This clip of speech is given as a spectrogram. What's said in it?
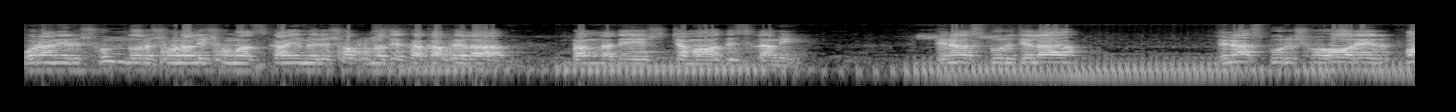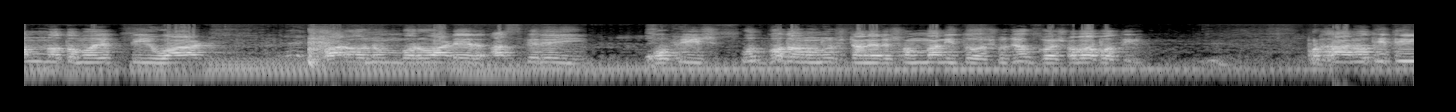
কোরআনের সুন্দর সোনালী সমাজ কায়েমের স্বপ্ন দেখা কাফেলা বাংলাদেশ জামাত ইসলামী। দিনাজপুর জেলা, দিনাজপুর শহরের অন্যতম একটি ওয়ার্ড, বারো নম্বর ওয়ার্ডের আজকের এই অফিস উদ্বোধন অনুষ্ঠানের সম্মানিত সুযোগ্য সভাপতি। প্রধান অতিথি,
